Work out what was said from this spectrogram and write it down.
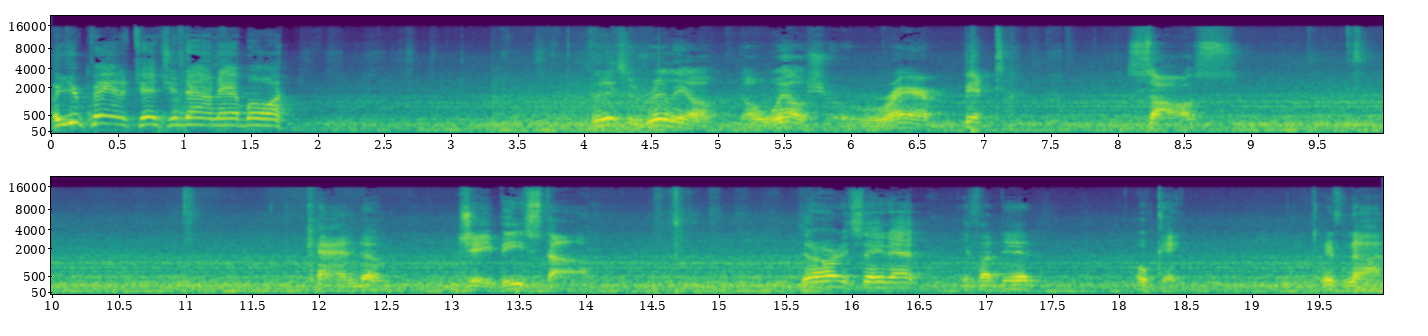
Are you paying attention down there, boy? So this is really a, a Welsh rare bit sauce. Kinda JB style. Did I already say that? If I did, okay. If not,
